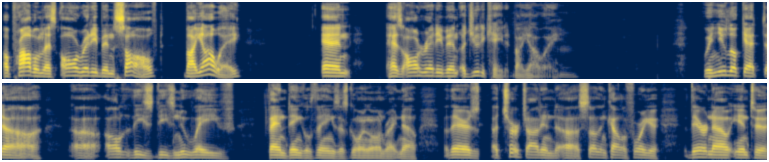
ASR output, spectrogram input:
a problem that's already been solved by Yahweh and has already been adjudicated by Yahweh. Mm. When you look at uh, uh, all these these new wave fandangle things that's going on right now, there's a church out in uh, Southern California. They're now into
